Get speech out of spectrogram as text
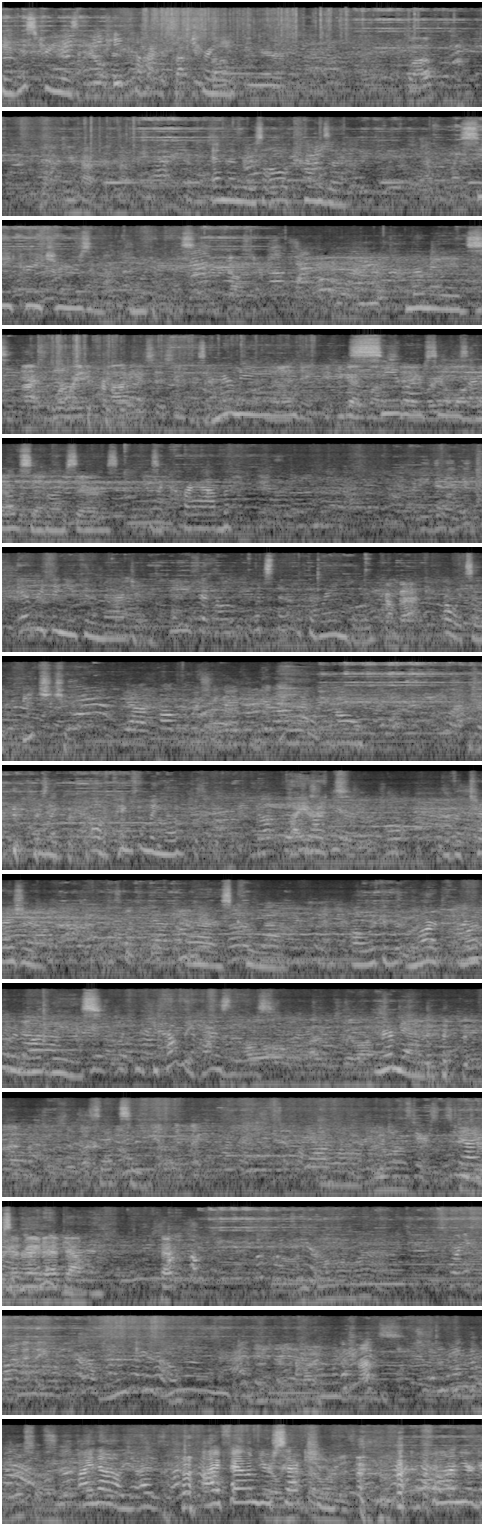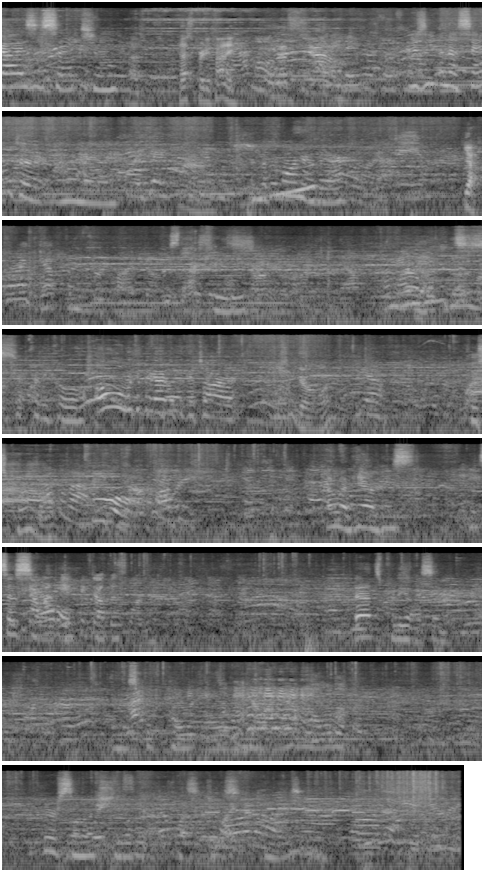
Okay, this tree is a peacock tree. Club? You have it. And then there's all kinds of sea creatures. And, and look at this. Mermaids. Alright, we're waiting for audiences. There's a mermaid. Seahorses. I love seahorses. There's a crab. Everything you can imagine. What's that with the rainbow? Come back. Oh, it's a beach chair. Yeah, probably wishing I could get on that way home. There's like, oh, pink flamingo. Pirate with a treasure. That is cool. Oh, look at that. Mark, Mark would want these. He probably has these. Merman. Sexy. Oh, wow. Steve, you're getting ready to head down. Okay. Morning fun. I think I know. yeah, I, I found your section. I found your guys' section. That's pretty funny. Oh, that's yeah. There's even a Santa merman in the corner there. Yeah. That cutie. I don't know, but this is pretty cool. Oh, oh, look at the guy with the guitar. That's a good one. Yeah. Kris Kringle. Cool. Oh, I want him. He's. It says Seattle. I picked out this one. That's pretty awesome. And this big pirate island. There's so much to look at. It's just amazing.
